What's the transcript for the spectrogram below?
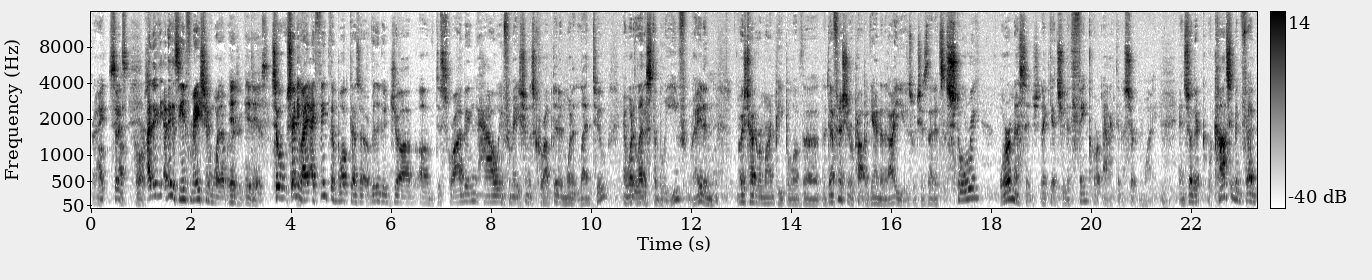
right? So it's, of course. I think I think it's the information war that we're. It, it is. So so anyway, I think the book does a really good job of describing how information was corrupted and what it led to, and what it led us to believe, right? And I always try to remind people of the the definition of propaganda that I use, which is that it's a story or a message that gets you to think or act in a certain way. And so we're constantly been fed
